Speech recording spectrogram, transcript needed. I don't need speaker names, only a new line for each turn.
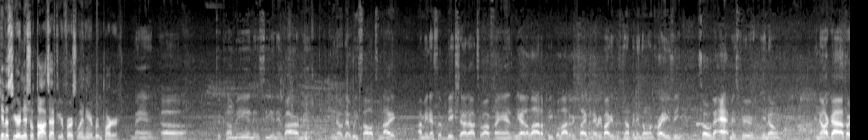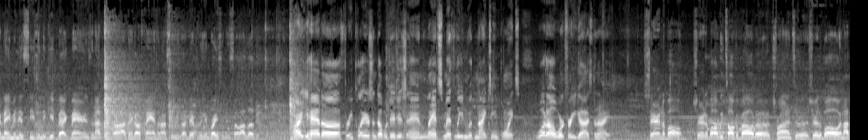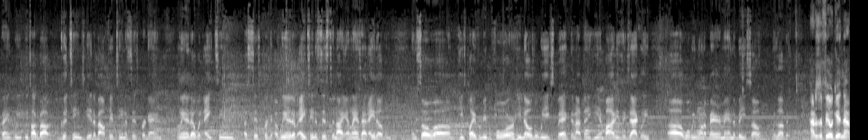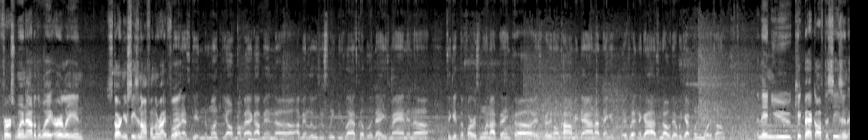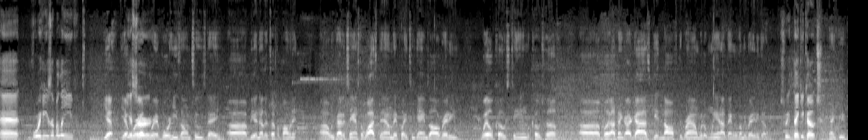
give us your initial thoughts after your first win here at Brewton Parker.
Man, uh, to come in and see an environment, you know, that we saw tonight, I mean, that's a big shout out to our fans. We had a lot of people, a lot of excitement. Everybody was jumping and going crazy. So the atmosphere, you know, you know, our guys are naming this season to get back Barons, and I think uh, I think our fans and our students are definitely embracing it. So I love it.
All right, you had uh, three players in double digits, and Lance Smith leading with 19 points. What uh, worked for you guys tonight?
Sharing the ball, sharing the ball. We talk about uh, trying to share the ball, and I think we, we talk about good teams get about 15 assists per game. We ended up with 18 assists per. We ended up 18 assists tonight, and Lance had eight of them. And so um, he's played for me before. He knows what we expect, and I think he embodies exactly uh, what we want a Baron man to be. So we love it.
How does it feel getting that first win out of the way early and starting your season off on the right foot?
Man, that's getting the monkey off my back. I've been uh, I've been losing sleep these last couple of days, man, and uh, to get the first one, I think uh, is really gonna calm me down. I think it's, it's letting the guys know that we got plenty more to come.
And then you kick back off the season at Voorhees, I believe.
Yeah, yeah,
yes,
we're,
sir.
At, we're at Voorhees on Tuesday. Uh, be another tough opponent. Uh, we've had a chance to watch them. They played two games already. Well coached team with Coach Huff. Uh, but I think our guys getting off the ground with a win, I think we're going to be ready to go.
Sweet. Thank you, Coach.
Thank you.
